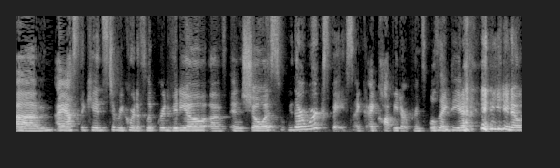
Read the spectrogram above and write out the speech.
um, I asked the kids to record a Flipgrid video of and show us their workspace. I, I copied our principal's idea. you know,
